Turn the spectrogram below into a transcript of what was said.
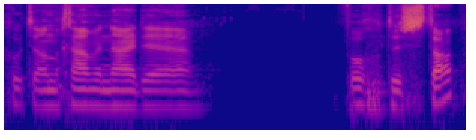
Goed, dan gaan we naar de volgende stap.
